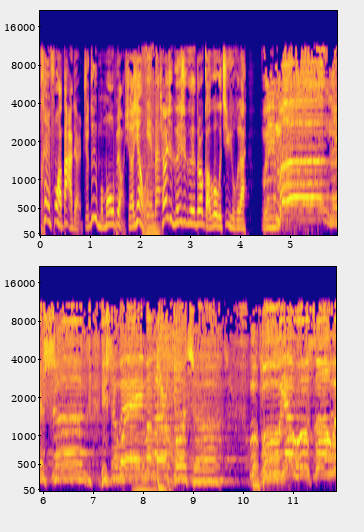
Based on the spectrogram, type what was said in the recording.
态放大点，绝对没毛病，相信我。听首歌，一首歌一段广告，我继续回来。为梦而生，也是为梦而活着。我不要无所谓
